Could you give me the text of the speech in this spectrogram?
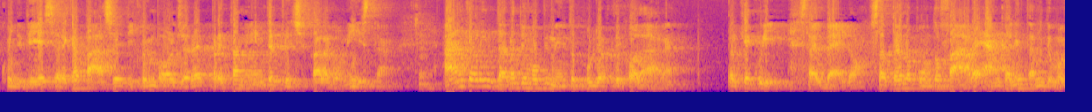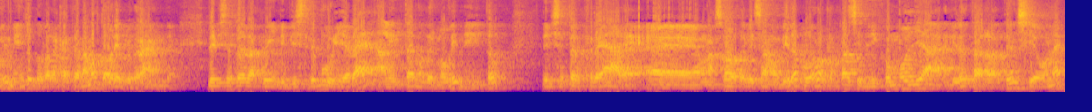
quindi di essere capace di coinvolgere prettamente il principale agonista, anche all'interno di un movimento poliarticolare. Perché qui sta il bello, saperlo appunto fare anche all'interno di un movimento dove la catena motoria è più grande. Devi saperla quindi distribuire all'interno del movimento devi saper creare eh, una sorta diciamo, di lavoro capace di convogliare, di dotare la tensione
